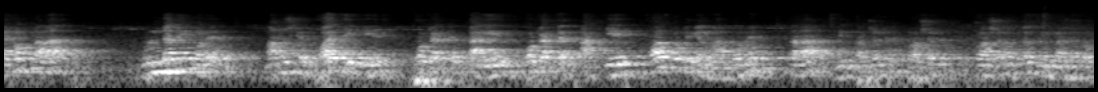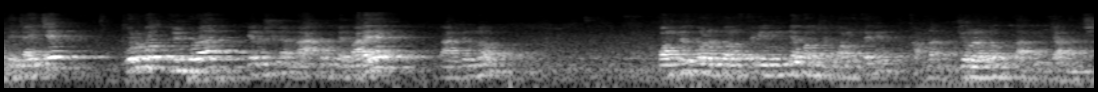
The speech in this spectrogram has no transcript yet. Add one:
এখন তারা গুন্ডামি করে, মানুষকে ভয় দেখিয়ে ভোটারদের তাড়িয়ে ভোটারদের আটকিয়ে, ফল ভোটিং এর মাধ্যমে তারা নির্বাচনের প্রশাসনাত্মক নির্বাচন করতে চাইছে। পূর্ব ত্রিপুরা যেন সেটা না করতে পারে, তার জন্য কংগ্রেস দলের তরফ থেকে, ইন্ডিয়া কংগ্রেসের তরফ থেকে আমরা জোরালো দাবি জানাচ্ছি।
